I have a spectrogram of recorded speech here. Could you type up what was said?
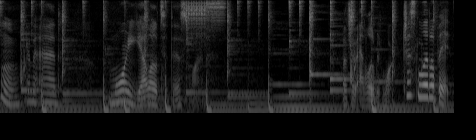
hmm, I'm gonna add more yellow to this one. Let's just add a little bit more, just a little bit.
